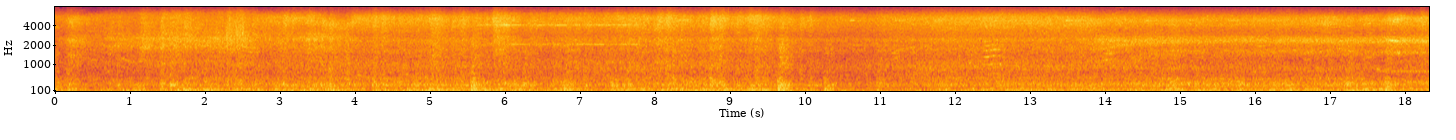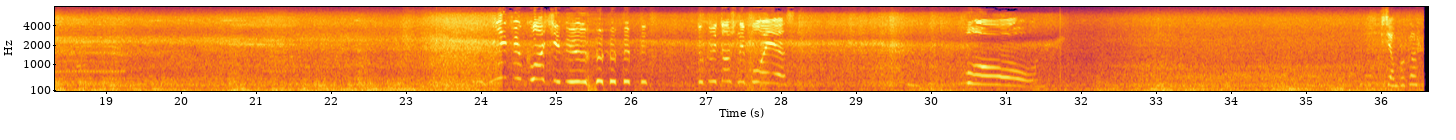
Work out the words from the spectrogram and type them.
Нифига Двухэтажный поезд! Воу! Всем пока!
